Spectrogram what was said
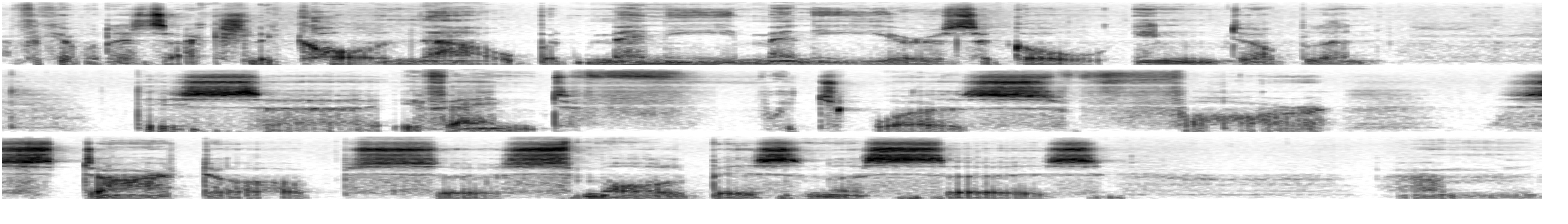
I forget what it's actually called now, but many, many years ago in Dublin, this uh, event, which was for startups, uh, small businesses, um,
